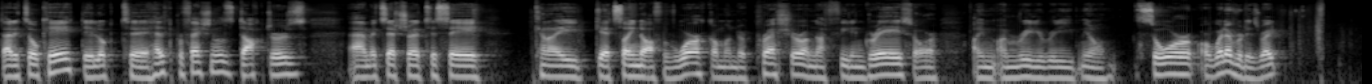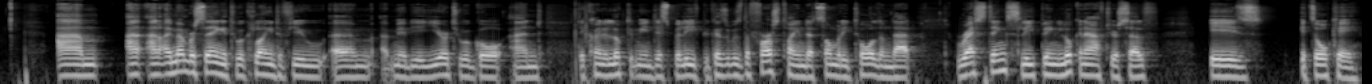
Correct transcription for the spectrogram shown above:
that it's okay. They look to health professionals, doctors, um, etc., to say, "Can I get signed off of work? I'm under pressure. I'm not feeling great, or I'm I'm really really you know sore, or whatever it is." Right. Um, and, and I remember saying it to a client a few um maybe a year or two ago, and they kind of looked at me in disbelief because it was the first time that somebody told them that resting, sleeping, looking after yourself is it's okay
